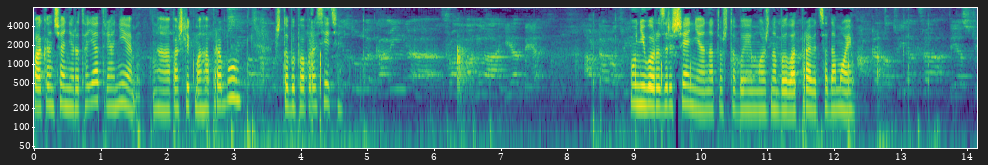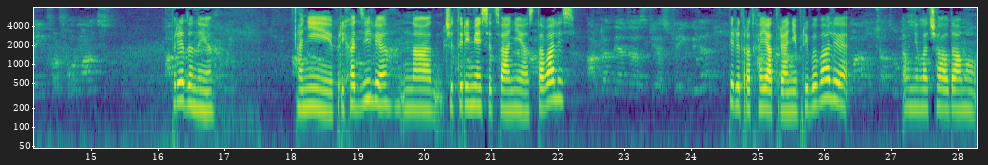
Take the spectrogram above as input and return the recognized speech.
по окончании Ратаятры, они пошли к Махапрабху, чтобы попросить у него разрешения на то, чтобы можно было отправиться домой. Преданные, они приходили, на четыре месяца они оставались. Перед Радхаятрой они пребывали, в Нилачалдаму,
